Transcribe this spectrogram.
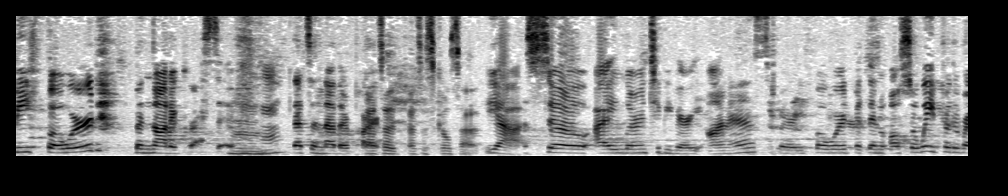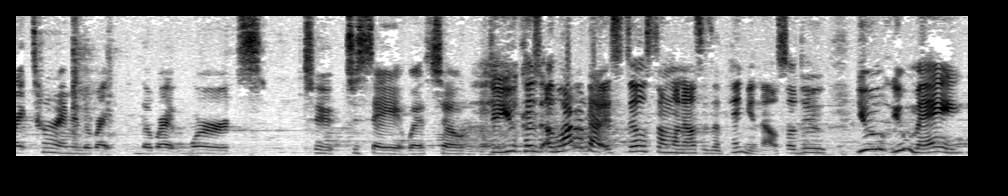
be forward but not aggressive. Mm-hmm. That's another part. That's a that's a skill set. yeah. So I learned to be very honest, very forward, but then also wait for the right time and the right the right words to to say it with. So Do you? Because a lot of that is still someone else's opinion, though. So do you? You may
